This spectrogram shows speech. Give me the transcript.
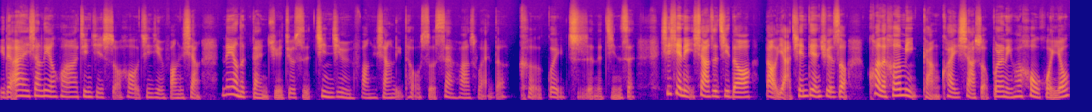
你的爱像莲花，静静守候，静静芳香。那样的感觉，就是静静芳香里头所散发出来的可贵之人的精神。谢谢你，下次记得哦，到雅千店去的时候，快的喝米，赶快下手，不然你会后悔哟。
